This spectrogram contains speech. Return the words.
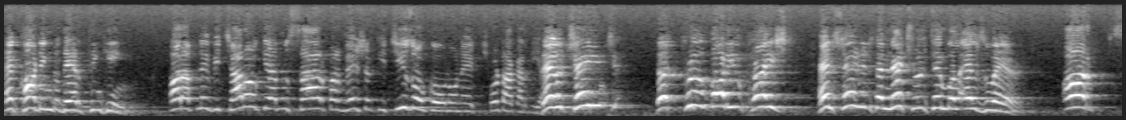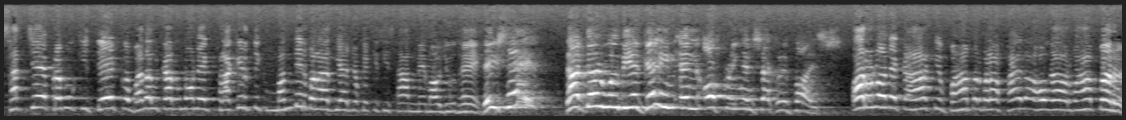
according to their thinking. اور اپنے وچاروں کے انسار پرمیشر کی چیزوں کو انہوں نے چھوٹا کر دیا They will change the true body of Christ and say it is a natural temple elsewhere. اور سچے پربو کی دیکھ کو بدل کر انہوں نے ایک پراکرتک مندر بنا دیا جو کہ کسی سان میں موجود ہے They say that there will be again an offering and sacrifice. اور انہوں نے کہا کہ وہاں پر بڑا فائدہ ہوگا اور وہاں پر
